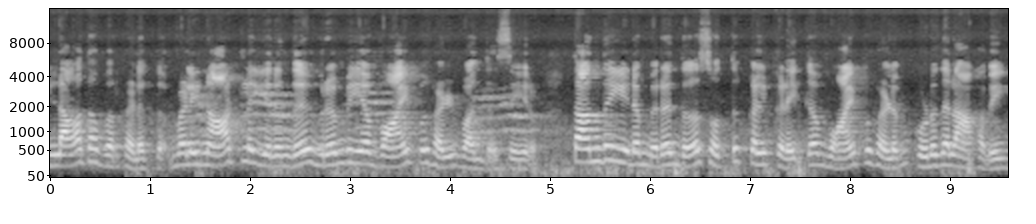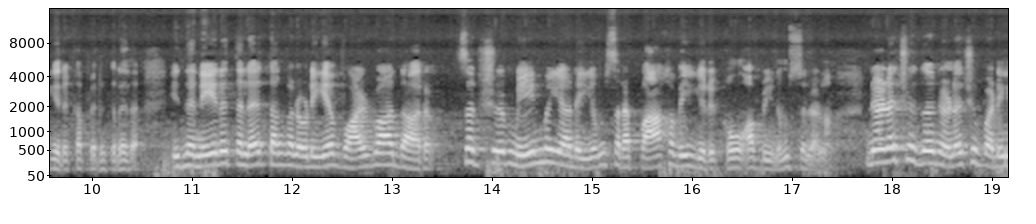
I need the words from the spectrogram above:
இல்லாதவர்களுக்கு வெளிநாட்டில் இருந்து விரும்பிய வாய்ப்புகள் வந்து சேரும். தந்தையிடமிருந்து சொத்துக்கள் கிடைக்க வாய்ப்புகளும் கூடுதலாகவே இருக்கப்பெறுகிறது. இந்த நேரத்தில் தங்களுடைய வாழ்வாதாரம் சற்று மேன்மையடையும் சிறப்பாகவே இருக்கும் அப்படின்னு சொல்லலாம். நினச்சது நினச்சபடி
